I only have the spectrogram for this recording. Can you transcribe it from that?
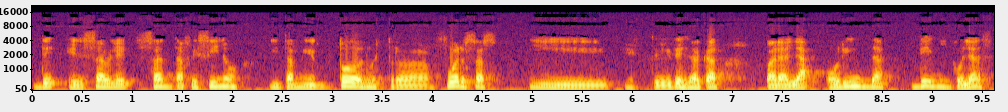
de el sable santafesino. Y también todas nuestras fuerzas y este, desde acá para la Orinda de Nicolás,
